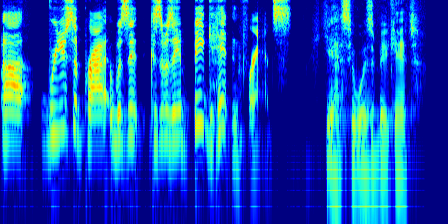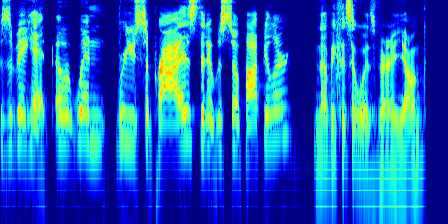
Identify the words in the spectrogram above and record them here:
Uh, were you surprised? Was it because it was a big hit in France? Yes, it was a big hit. It was a big hit. when were you surprised that it was so popular? No, because I was very young.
